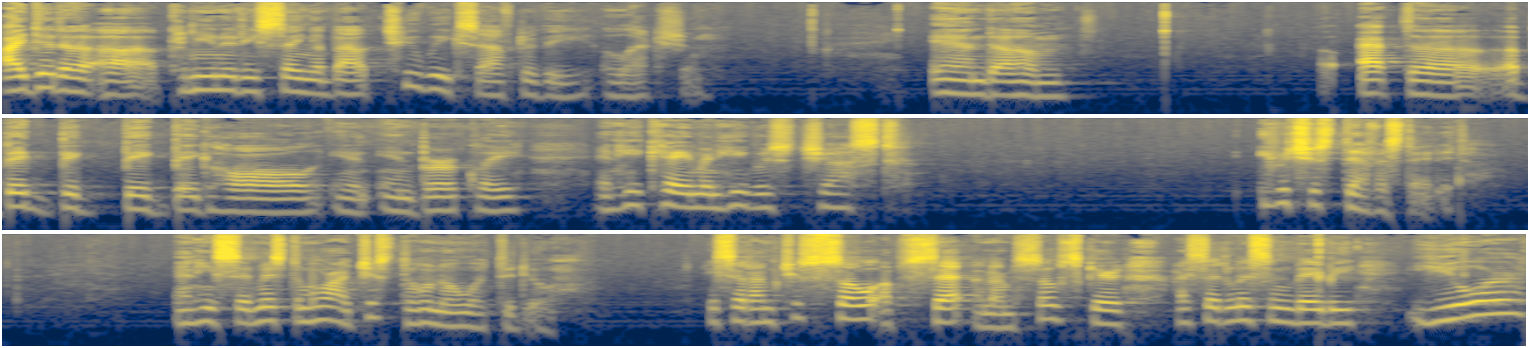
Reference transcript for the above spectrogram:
I did a, a, community sing about two weeks after the election. And um, at the, a big, big, big, big hall in, in Berkeley, and he came and he was just he was just devastated. And he said, Mr. Moore, I just don't know what to do. He said, I'm just so upset and I'm so scared. I said, Listen, baby, your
